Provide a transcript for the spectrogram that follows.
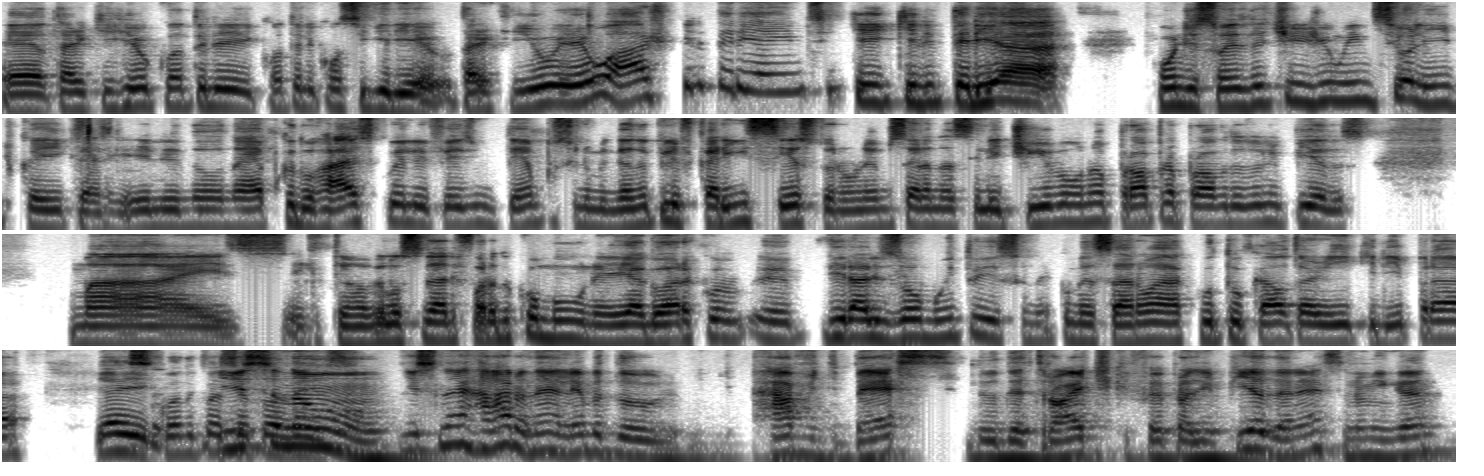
é, o Tyreek Hill, quanto ele, quanto ele conseguiria? O Tyreek Hill, eu acho que ele teria índice, que, que ele teria condições de atingir um índice olímpico aí, cara. Ele, no, na época do high school, ele fez um tempo, se não me engano, que ele ficaria em sexto. Eu não lembro se era na seletiva ou na própria prova das Olimpíadas. Mas ele tem uma velocidade fora do comum, né? E agora eh, viralizou muito isso, né? Começaram a cutucar o Tariq ali para e aí, isso, quando que vai ser isso não, Isso não é raro, né? Lembra do Ravid Best, do Detroit, que foi para a Olimpíada, né? Se não me engano.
